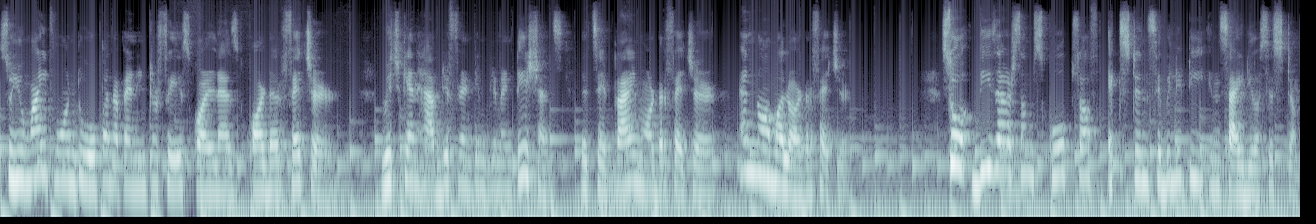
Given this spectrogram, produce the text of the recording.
So you might want to open up an interface called as order fetcher, which can have different implementations, let's say prime order fetcher and normal order fetcher. So these are some scopes of extensibility inside your system.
